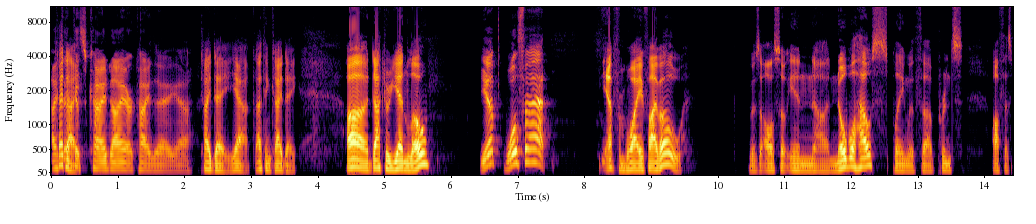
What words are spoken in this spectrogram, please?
I Kai think Dai. it's Kai Dai or Kai Day, yeah. Kai Dai. Yeah, I think Kai Dai. Uh, Dr. Yen Lo. Yep, Wo Fat. Yep, from Hawaii Five O. He was also in uh, Noble House, playing with uh, Prince Office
